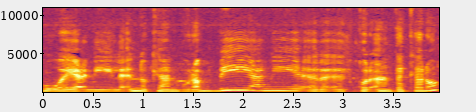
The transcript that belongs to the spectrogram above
هو يعني لأنه كان مربي يعني القرآن ذكره.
